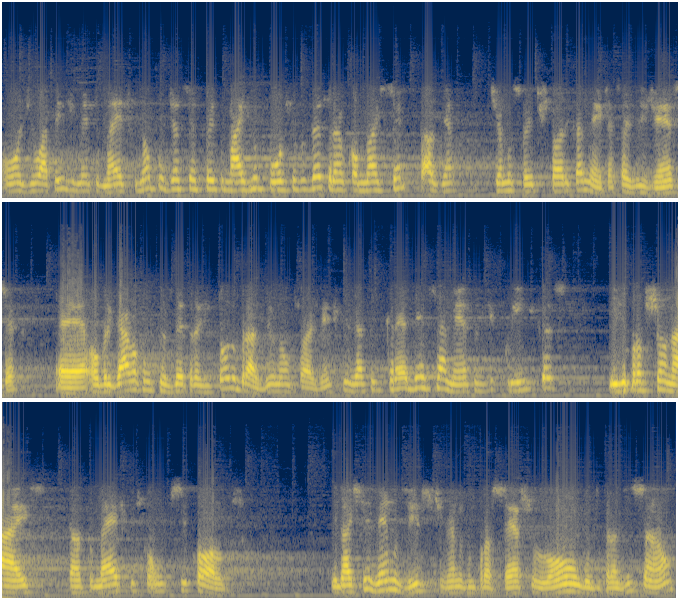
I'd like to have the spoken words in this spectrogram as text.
onde o atendimento médico não podia ser feito mais no posto do Detran, como nós sempre fazemos, tínhamos feito historicamente. Essa exigência é, obrigava com que os Detran de todo o Brasil, não só a gente, fizessem credenciamentos de clínicas e de profissionais, tanto médicos como psicólogos. E nós fizemos isso, tivemos um processo longo de transição,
